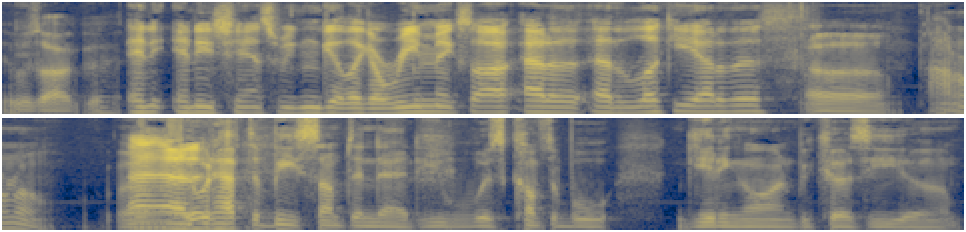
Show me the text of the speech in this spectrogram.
it was all good. Any any chance we can get like a remix out of out of Lucky out of this? Uh I don't know. I- I- it would have to be something that he was comfortable getting on because he um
